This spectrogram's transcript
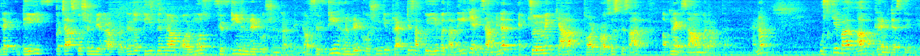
लाइक डेली 50 क्वेश्चन भी अगर आप करते हैं तो 30 दिन में आप ऑलमोस्ट 1500 क्वेश्चन कर लेंगे। और 1500 क्वेश्चन की प्रैक्टिस आपको ये बता देगी कि एग्जामिनर एक्चुअल में क्या थॉट प्रोसेस के साथ अपना एग्ज़ाम बनाता है है ना? उसके बाद आप ग्रैंड टेस्ट देंगे।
